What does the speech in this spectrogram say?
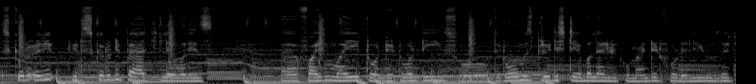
security its security patch level is uh, 5 May 2020 so the ROM is pretty stable and recommended for daily usage.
